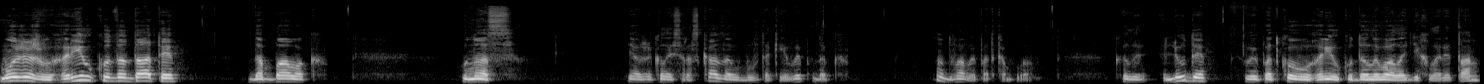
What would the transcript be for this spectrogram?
Можеш в горілку додати добавок. У нас, я вже колись розказував, був такий випадок. Ну, два випадки було. Коли люди випадково горілку доливали діхлоритан.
